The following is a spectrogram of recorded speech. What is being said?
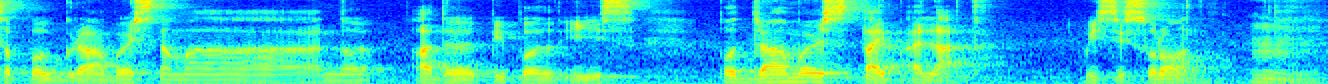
sa programmers na mga ano, other people is programmers type a lot, which is wrong. Hmm.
